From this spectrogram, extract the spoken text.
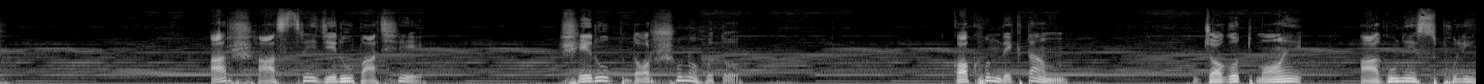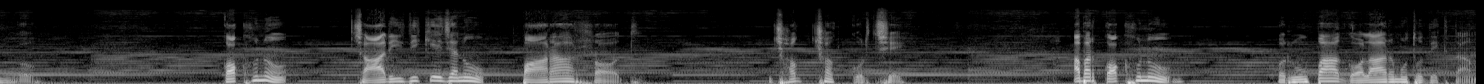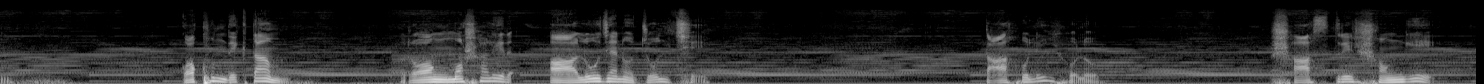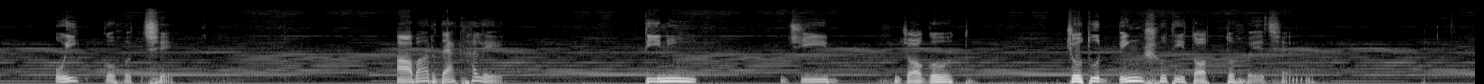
আর শাস্ত্রে যেরূপ আছে, সেরূপ দর্শনও হতো। কখন দেখতাম জগৎময় আগুনে স্ফুলিঙ্গ। কখনো চারিদিকে যেন পাড়ার হ্রদ, ঝকঝক করছে। আবার কখনো রূপা গলার মতো দেখতাম। কখন দেখতাম রং মশালের আলো যেন জ্বলছে। তাহলেই হলো। শাস্ত্রের সঙ্গে ঐক্য হচ্ছে। আবার দেখালে তিনি জীব, জগৎ, চতুর্বিংশতি তত্ত্ব হয়েছেন।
